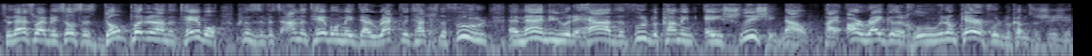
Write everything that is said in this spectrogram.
So that's why Basil says don't put it on the table because if it's on the table, it may directly touch the food, and then you would have the food becoming a shlishi. Now, by our regular chulin, we don't care if food becomes a shlishi,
